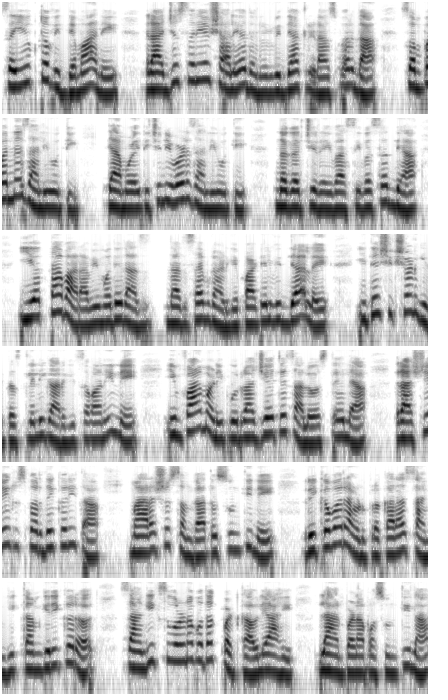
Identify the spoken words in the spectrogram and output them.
संयुक्त विद्यमाने राज्यस्तरीय शालेय धनुर्विद्या क्रीडा स्पर्धा संपन्न झाली होती. त्यामुळे तिची निवड झाली होती. नगरची रहिवासी व सध्या इयत्ता बारावी मध्ये दादासाहेब गाडगे पाटील विद्यालय इथे शिक्षण घेत असलेली गार्गी चवानीने इम्फाळ मणिपूर राज्य येथे चालू असलेल्या राष्ट्रीय स्पर्धेकरिता महाराष्ट्र संघात असून तिने रिकव्हर राऊंड प्रकारात सांघिक कामगिरी करत सांघिक सुवर्णपदक पटकावले आहे. लहानपणापासून तिला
